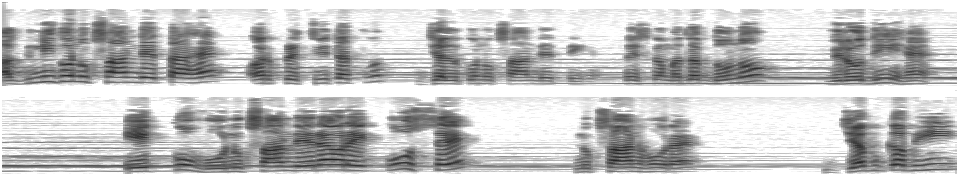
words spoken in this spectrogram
अग्नि को नुकसान देता है और पृथ्वी तत्व जल को नुकसान देती है। तो इसका मतलब दोनों विरोधी हैं। एक को वो नुकसान दे रहा है और एक को उससे नुकसान हो रहा है। जब कभी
